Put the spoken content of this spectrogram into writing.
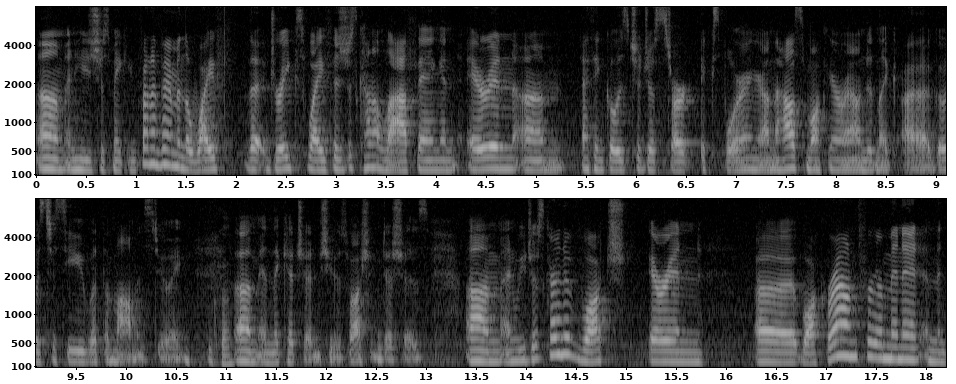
um, and he's just making fun of him. And the wife, the Drake's wife, is just kind of laughing. And Erin, um, I think, goes to just start exploring around the house, and walking around, and like uh, goes to see what the mom is doing Okay. um, in the kitchen. She was washing dishes, um, and we just kind of watch Erin uh, walk around for a minute, and then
